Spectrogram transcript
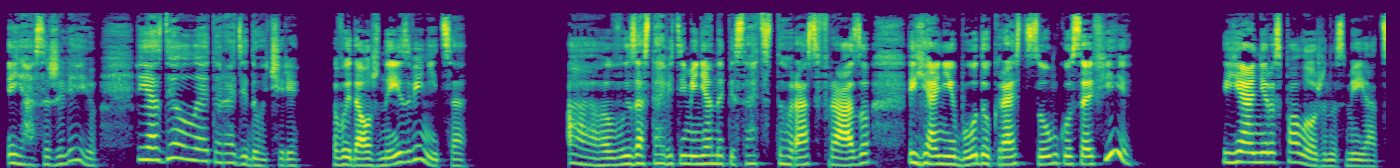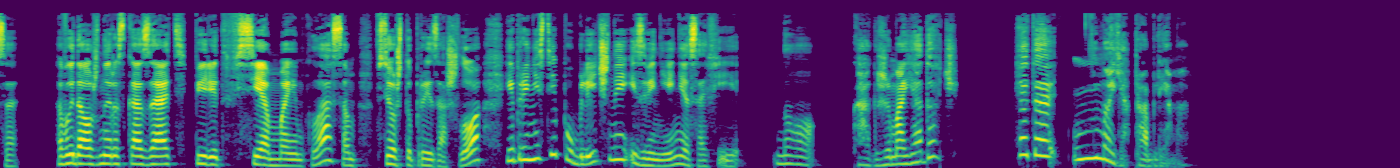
Я сожалею, я сделала это ради дочери. Вы должны извиниться. А вы заставите меня написать сто раз фразу «Я не буду красть сумку Софии»? Я не расположена смеяться. Вы должны рассказать перед всем моим классом все, что произошло, и принести публичные извинения Софии. Но как же моя дочь? Это не моя проблема.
